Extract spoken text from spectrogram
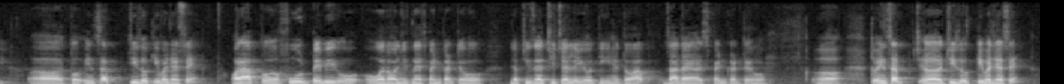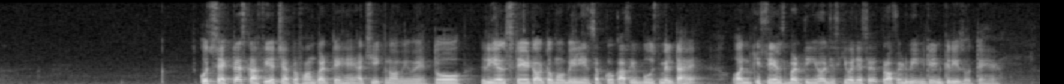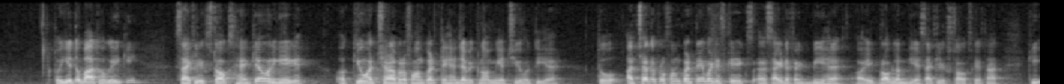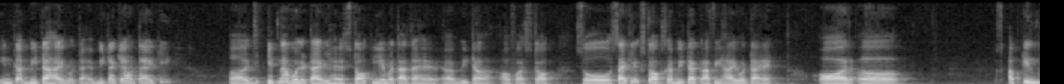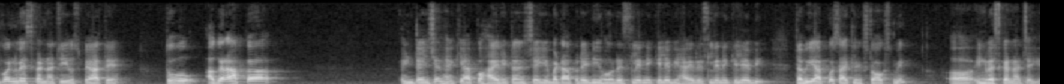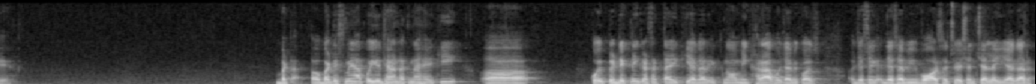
तो इन सब चीज़ों की वजह से, और आप फ़ूड पे भी ओवरऑल जितना स्पेंड करते हो जब चीज़ें अच्छी चल रही होती हैं तो आप ज़्यादा स्पेंड करते हो। तो इन सब चीज़ों की वजह से कुछ सेक्टर्स काफ़ी अच्छा परफॉर्म करते हैं अच्छी इकनॉमी में। तो रियल स्टेट ऑटोमोबाइल इन सबको काफ़ी बूस्ट मिलता है और इनकी सेल्स बढ़ती हैं और जिसकी वजह से प्रॉफिट भी इनके इंक्रीज़ होते हैं। तो ये तो बात हो गई कि साइक्लिक स्टॉक्स हैं क्या और ये क्यों अच्छा परफॉर्म करते हैं जब इकनॉमी अच्छी होती है। तो अच्छा तो परफॉर्म करते हैं बट इसके एक साइड इफ़ेक्ट भी है, और एक प्रॉब्लम भी है साइक्लिक स्टॉक्स के साथ, कि इनका बीटा हाई होता है। बीटा क्या होता है कि कितना वोलेटाइल है स्टॉक ये बताता है beta of a stock so cyclic stocks का बीटा काफ़ी हाई होता है, और अब किनको इन्वेस्ट करना चाहिए उस पर आते हैं। तो अगर आपका इंटेंशन है कि आपको हाई रिटर्न चाहिए बट आप रेडी हो रिस्क लेने के लिए भी हाई रिस्क लेने के लिए भी तभी आपको साइक्लिक स्टॉक्स में इन्वेस्ट करना चाहिए। बट बट इसमें आपको ये ध्यान रखना है कि आ, कोई प्रिडिक्ट नहीं कर सकता है कि अगर इकनॉमी ख़राब हो जाए बिकॉज़ जैसे जैसे अभी वॉर सिचुएशन चल रही है अगर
